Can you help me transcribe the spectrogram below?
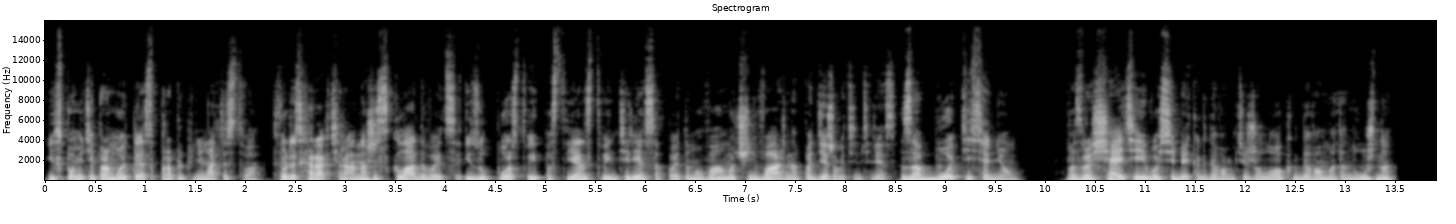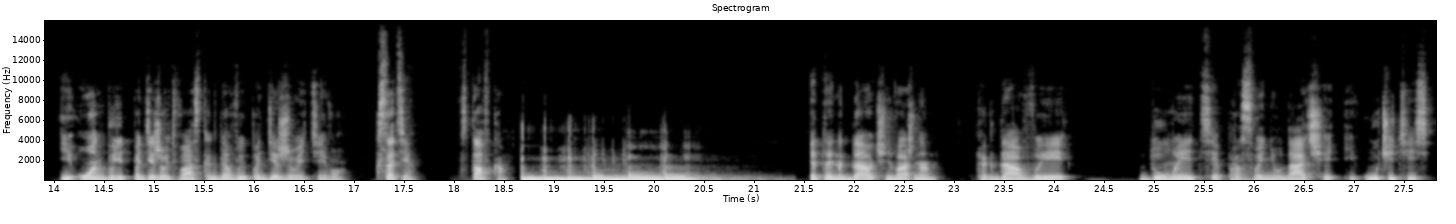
И вспомните про мой тест про предпринимательство. Твердость характера, она же складывается из упорства и постоянства интереса, поэтому вам очень важно поддерживать интерес. Заботьтесь о нем. Возвращайте его себе, когда вам тяжело, когда вам это нужно. И он будет поддерживать вас, когда вы поддерживаете его. Кстати, вставка. Это иногда очень важно, когда вы думаете про свои неудачи и учитесь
